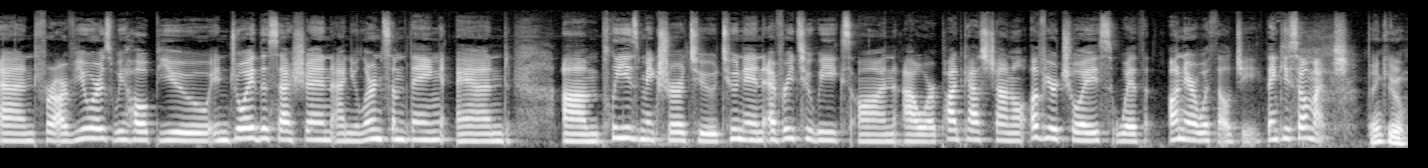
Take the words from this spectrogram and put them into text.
And for our viewers, we hope you enjoyed the session and you learned something. And um, please make sure to tune in every two weeks on our podcast channel of your choice with On Air with LG. Thank you so much. Thank you.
